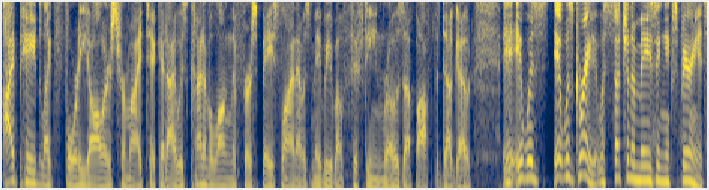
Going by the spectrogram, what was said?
I paid like $40 for my ticket. I was kind of along the first baseline. I was maybe about 15 rows up off the dugout. It, it was it was great. It was such an amazing experience.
